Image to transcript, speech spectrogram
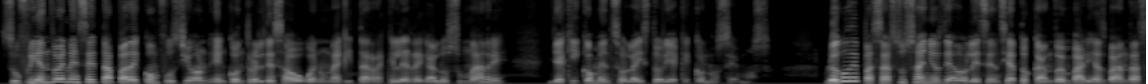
Sufriendo en esa etapa de confusión, encontró el desahogo en una guitarra que le regaló su madre, y aquí comenzó la historia que conocemos. Luego de pasar sus años de adolescencia tocando en varias bandas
